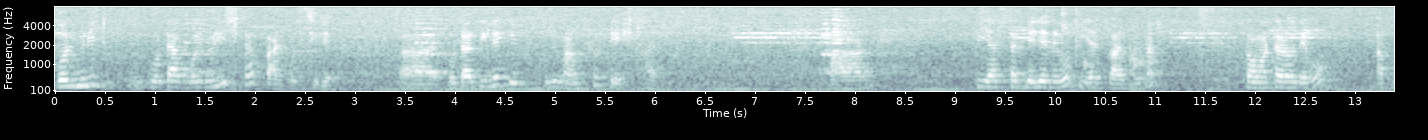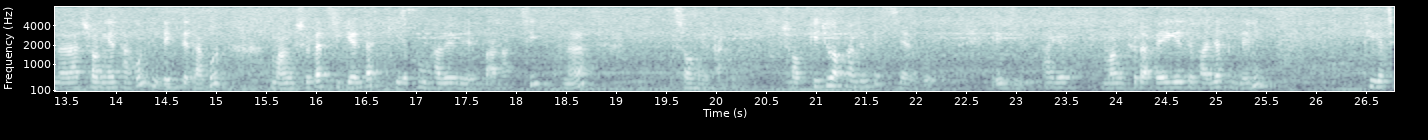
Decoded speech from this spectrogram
গোলমরিচ, গোটা গোলমরিচটা বাটবো ছিলে আর ওটা দিলে কি খুবই মাংস টেস্ট হয়। আর পেঁয়াজটা ভেজে দেবো, পেঁয়াজ বাজবো না। টমাটারও দেবো। আপনারা সঙ্গে থাকুন, দেখতে থাকুন। মাংসটা, চিকেনটা কীরকমভাবে বানাচ্ছি, আপনারা সঙ্গে থাকুন। সব কিছু আপনাদেরকে শেয়ার করব। এই যে, আগে মাংসটা হয়ে গেছে, ভাজা তুলে নিই। ঠিক আছে,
